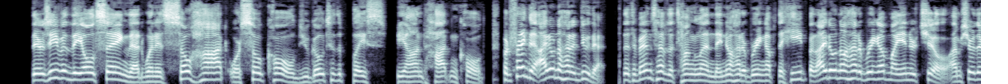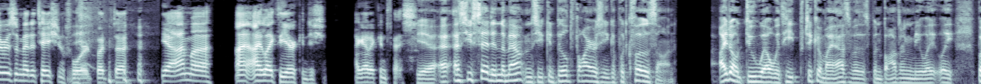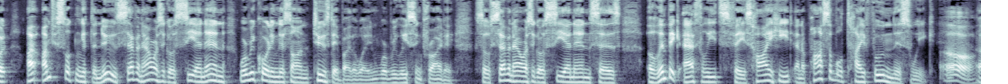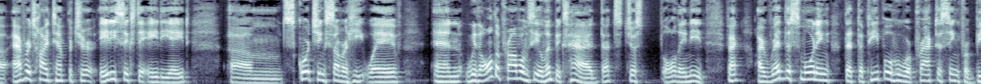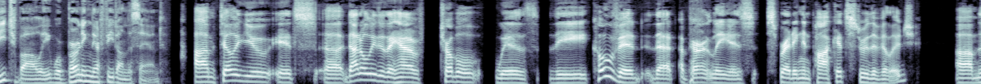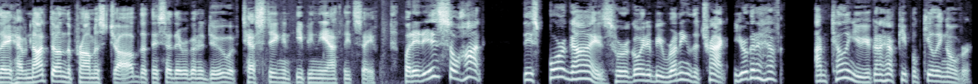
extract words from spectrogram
there's even the old saying that when it's so hot or so cold, you go to the place beyond hot and cold. But frankly, I don't know how to do that. The Tibetans have the Tonglen. They know how to bring up the heat, but I don't know how to bring up my inner chill. I'm sure there is a meditation for it, but uh, yeah, I'm uh, I, I like the air conditioning. I got to confess. Yeah, as you said, in the mountains, you can build fires and you can put clothes on. I don't do well with heat, particularly my asthma that's been bothering me lately. But I, am just looking at the news. Seven hours ago, CNN, we're recording this on Tuesday, by the way, and we're releasing Friday. So seven hours ago, CNN says Olympic athletes face high heat and a possible typhoon this week. Oh. Uh, average high temperature, 86 to 88, um, scorching summer heat wave. And with all the problems the Olympics had, that's just all they need. In fact, I read this morning that the people who were practicing for beach volley were burning their feet on the sand. I'm telling you, it's uh, not only do they have trouble with the COVID that apparently is spreading in pockets through the village. Um, they have not done the promised job that they said they were going to do of testing and keeping the athletes safe. But it is so hot. These poor guys who are going to be running the track, you're going to have I'm telling you, you're going to have people keeling over.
